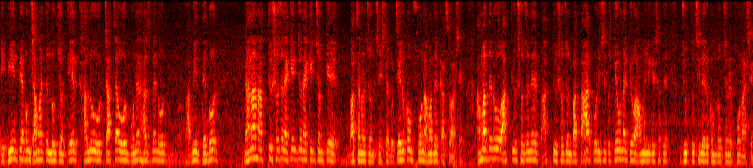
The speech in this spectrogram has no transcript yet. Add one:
এই বিএনপি এবং জামায়াতের লোকজন, এর খালু, ওর চাচা, ওর বোনের হাজবেন্ড ওর ভাবির দেবর নানান আত্মীয় স্বজন এক একজন এক একজনকে বাঁচানোর জন্য চেষ্টা করছে। এরকম ফোন আমাদের কাছেও আসে। আমাদেরও আত্মীয় স্বজনের আত্মীয় স্বজন বা তার পরিচিত কেউ না কেউ আওয়ামী লীগের সাথে যুক্ত ছিল এরকম লোকজনের ফোন আসে।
